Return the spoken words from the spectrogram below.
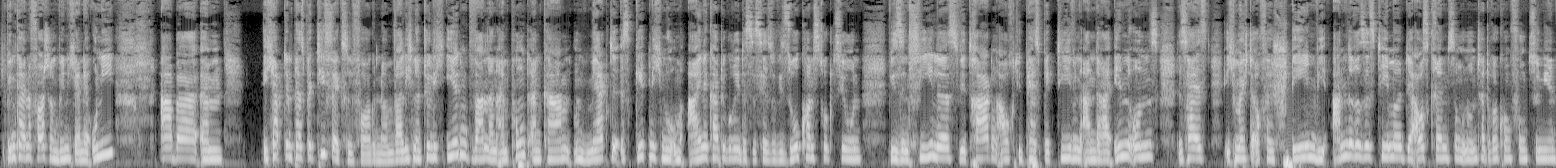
ich bin keine Forscherin, bin ich an der Uni. Aber ähm, ich habe den Perspektivwechsel vorgenommen, weil ich natürlich irgendwann an einem Punkt ankam und merkte, es geht nicht nur um eine Kategorie, das ist ja sowieso Konstruktion. Wir sind vieles, wir tragen auch die Perspektiven anderer in uns. Das heißt, ich möchte auch verstehen, wie andere Systeme der Ausgrenzung und Unterdrückung funktionieren.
